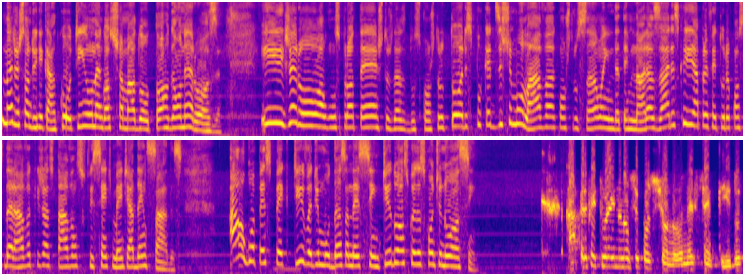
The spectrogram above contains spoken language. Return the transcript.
na gestão de Ricardo Coutinho, um negócio chamado outorga onerosa. E gerou alguns protestos das- dos construtores, porque desestimulava a construção em determinadas áreas que a prefeitura considerava que já estavam suficientemente adensadas. Há alguma perspectiva de mudança nesse sentido ou as coisas continuam assim? A prefeitura ainda não se posicionou nesse sentido,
